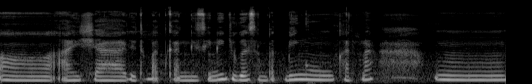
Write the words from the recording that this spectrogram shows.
uh, Aisyah ditempatkan di sini juga sempat bingung karena um,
